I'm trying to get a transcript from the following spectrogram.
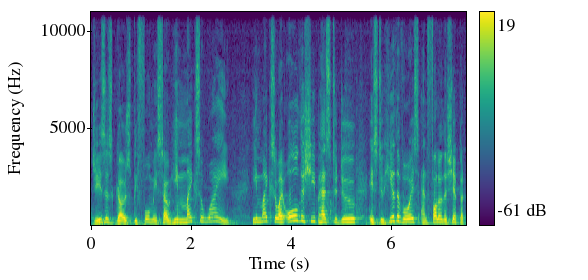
Jesus goes before me. So he makes a way. He makes a way. All the sheep has to do is to hear the voice and follow the shepherd.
